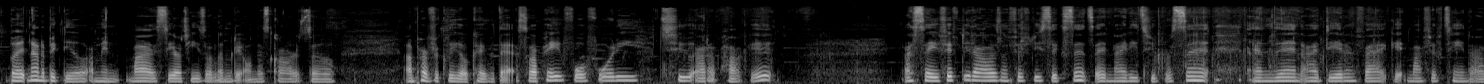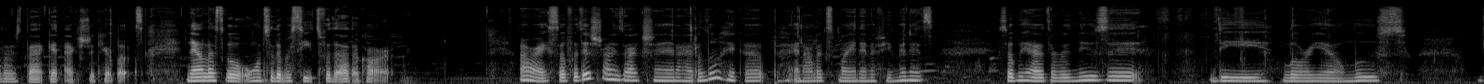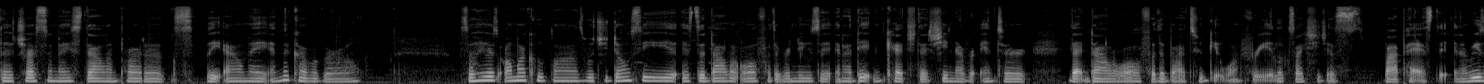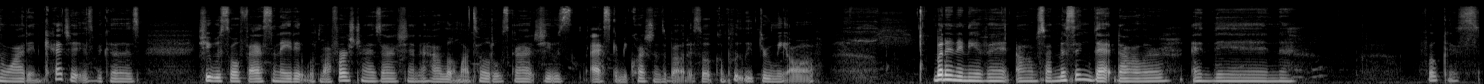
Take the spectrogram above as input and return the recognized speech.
But not a big deal. I mean, my CRTs are limited on this card, so I'm perfectly okay with that. So I paid 442 out of pocket. I saved $50.56 at 92%. And then I did, in fact, get my $15 back at extra care bucks. Now let's go on to the receipts for the other card. All right, so for this transaction, I had a little hiccup, and I'll explain in a few minutes. So we have the Renuzit, the L'Oreal Mousse, the Tresemme Styling Products, the Almay, and the CoverGirl. So here's all my coupons. What you don't see is the dollar off for the Renuzit, and I didn't catch that she never entered that dollar off for the buy two get one free. It looks like she just bypassed it. And the reason why I didn't catch it is because she was so fascinated with my first transaction and how low my totals got. She was asking me questions about it, so it completely threw me off. But in any event, um, so I'm missing that dollar, and then focus.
